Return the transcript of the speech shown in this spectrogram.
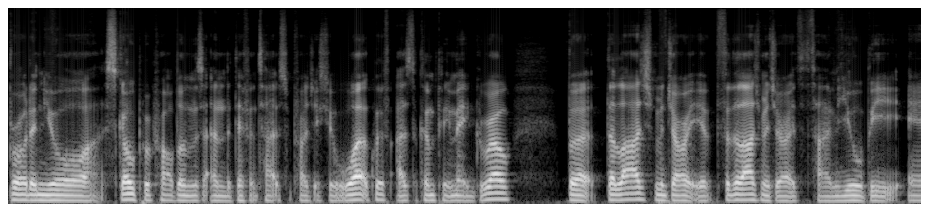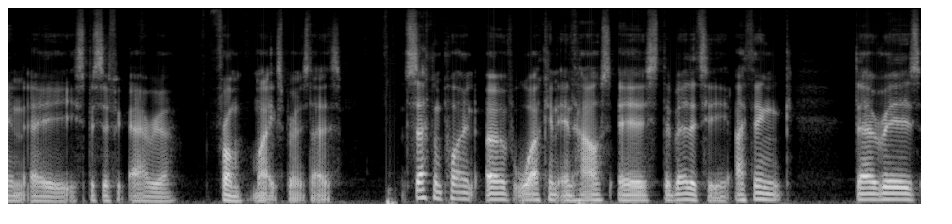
broaden your scope of problems and the different types of projects you'll work with as the company may grow. But the large majority of, for the large majority of the time, you'll be in a specific area from my experience, that is. Second point of working in house is stability. I think there is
